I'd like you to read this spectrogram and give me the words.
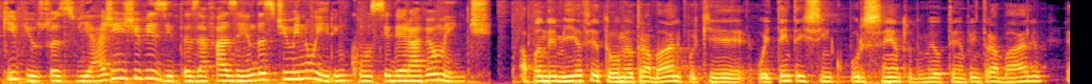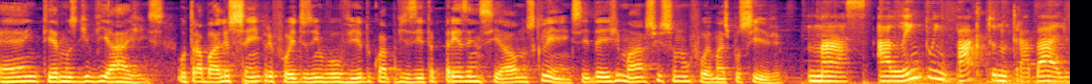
que viu suas viagens de visitas a fazendas diminuírem consideravelmente. A pandemia afetou o meu trabalho porque 85% do meu tempo em trabalho é em termos de viagens. O trabalho sempre foi desenvolvido com a visita presencial nos clientes e desde março isso não foi mais possível. Mas, além do impacto no trabalho,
